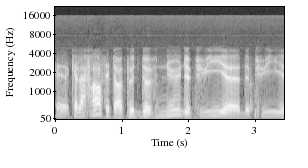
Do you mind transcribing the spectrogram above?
que la France est un peu devenue depuis depuis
